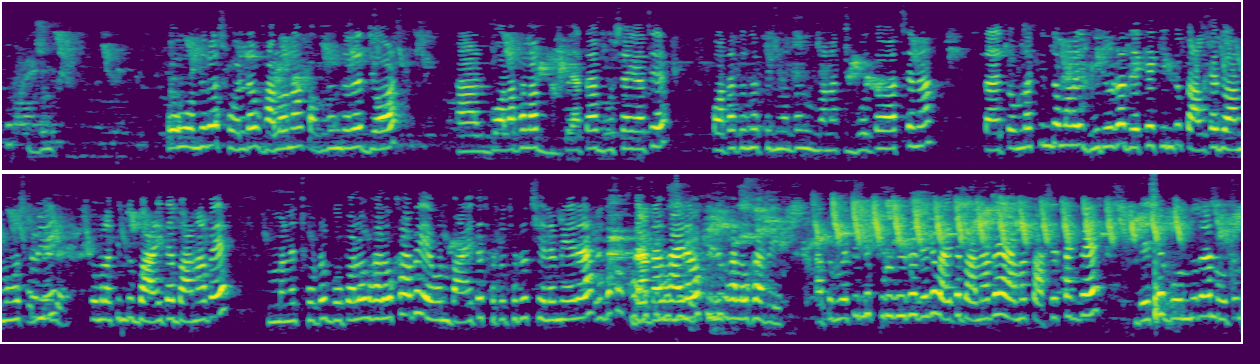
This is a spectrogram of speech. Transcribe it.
খুব সুন্দর। তো বন্ধুরা শরীরটা ভালো না কতদিন ধরে জ্বর আর গলা ফলা ব্যথা বসে গেছে কথা কিন্তু ঠিক মতন মানে বলতে পারছে না। তাই তোমরা কিন্তু আমার এই ভিডিওটা দেখে কিন্তু কালকে জন্মাষ্টমী তোমরা কিন্তু বাড়িতে বানাবে। মানে ছোট গোপালও ভালো খাবে এবং বাড়িতে ছোট ছোট ছেলে মেয়েরা দাদা ভাইরাও কিন্তু ভালো খাবে। আর তোমরা কিন্তু পুরো ভিডিও দেখে বাড়িতে বানাবে আমার পাশে থাকবে। দেশের বন্ধুরা নতুন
